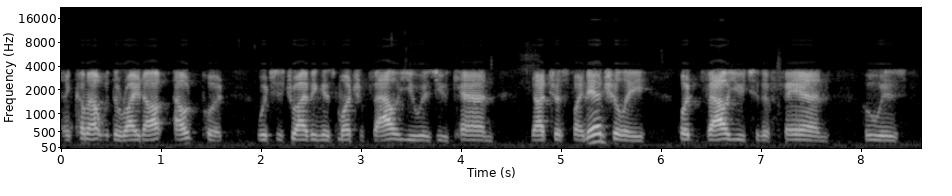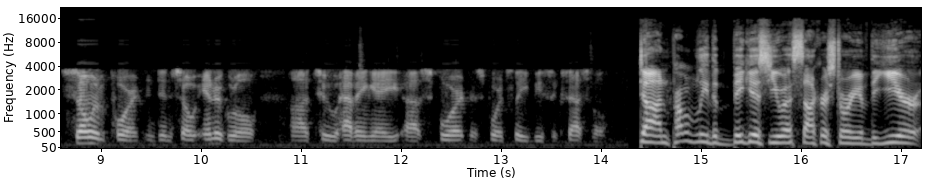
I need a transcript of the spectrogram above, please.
and come out with the right out- output, which is driving as much value as you can, not just financially, but value to the fan who is so important and so integral uh, to having a, a sport and a sports league be successful. Don, probably the biggest U.S. soccer story of the year,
